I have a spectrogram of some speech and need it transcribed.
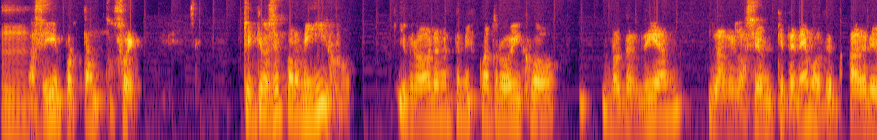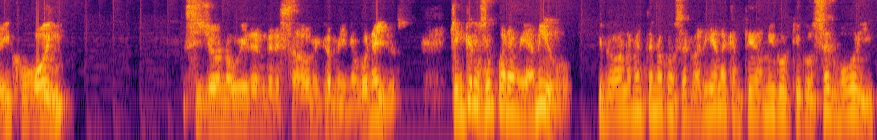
Mm. Así de importante fue. ¿Qué quiero ser para mi hijo? Y probablemente mis cuatro hijos no tendrían la relación que tenemos de padre e hijo hoy si yo no hubiera enderezado mi camino con ellos. ¿Quién quiero ser para mi amigo? Y probablemente no conservaría la cantidad de amigos que conservo hoy,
